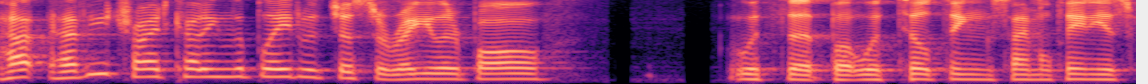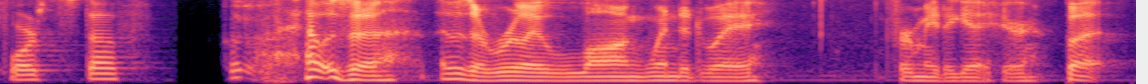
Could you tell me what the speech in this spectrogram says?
Ha- have you tried cutting the blade with just a regular ball, with the but with tilting simultaneous force stuff? that was a that was a really long winded way for me to get here, but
